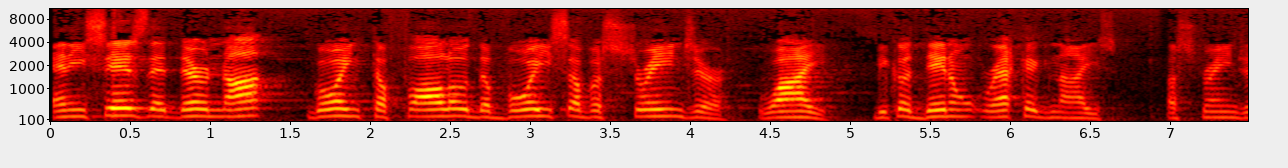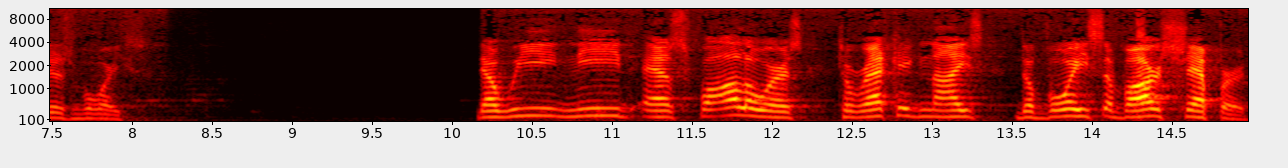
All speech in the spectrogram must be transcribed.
And he says that they're not going to follow the voice of a stranger. Why? Because they don't recognize a stranger's voice. That we need, as followers, to recognize the voice of our shepherd.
